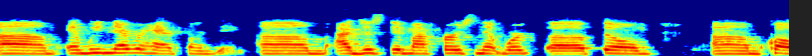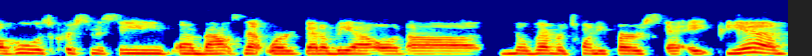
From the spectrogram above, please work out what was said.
Um, and we never had funding. Um, I just did my first network uh, film um, called Who Was Christmas Eve on Bounce Network. That'll be out on uh, November 21st at 8 p.m.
